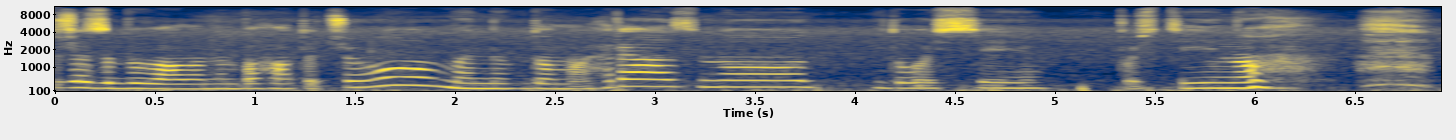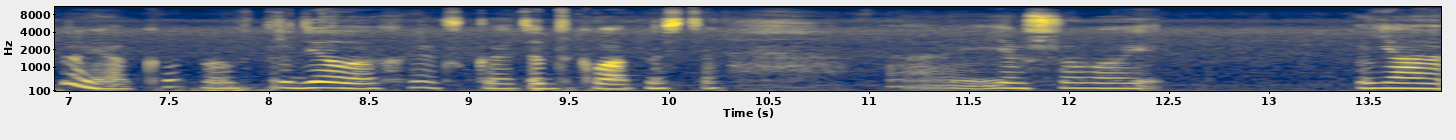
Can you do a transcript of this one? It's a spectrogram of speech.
Я забивала на багато чого. У мене вдома грязно, досі, постійно. Ну як, в пределах, як сказати, адекватності. Е, Якщо я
